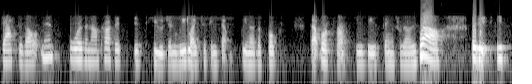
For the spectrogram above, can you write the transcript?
staff development for the nonprofit is huge, and we'd like to think that you know the folks that work for us do these things really well. But it, it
